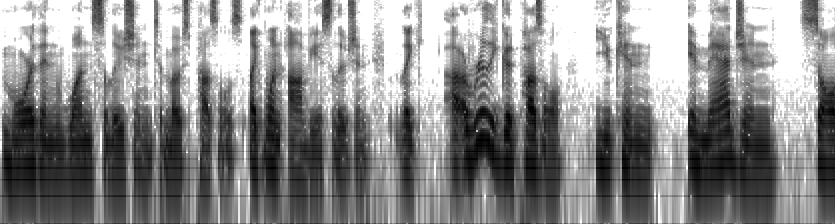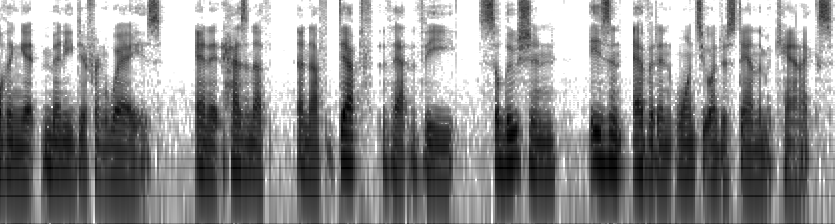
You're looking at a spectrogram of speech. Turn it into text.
more than one solution to most puzzles like one obvious solution. Like a really good puzzle you can imagine solving it many different ways, and it has enough enough depth that the solution isn't evident once you understand the mechanics.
